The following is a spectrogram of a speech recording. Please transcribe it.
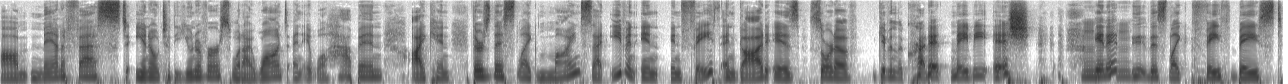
um, manifest, you know, to the universe what I want and it will happen. I can, there's this like mindset, even in, in faith, and God is sort of given the credit, maybe ish, mm, in it. Mm. This like faith based,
